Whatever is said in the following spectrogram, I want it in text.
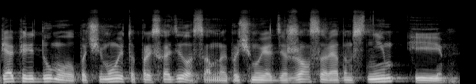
Я передумывал, почему это происходило со мной, почему я держался рядом с ним. И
